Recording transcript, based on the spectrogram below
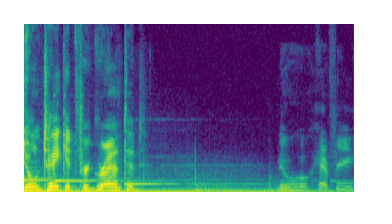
don't take it for granted. No, every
